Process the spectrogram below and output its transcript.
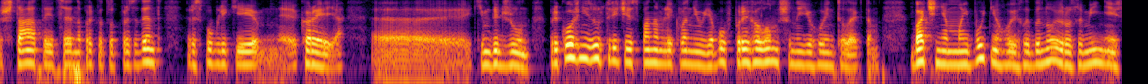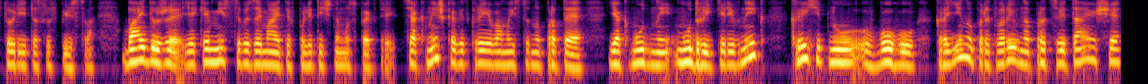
Штати, це, наприклад, от президент Республіки Корея Кім Деджун. При кожній зустрічі з паном Лі Кван Ю я був приголомшений його інтелектом, баченням майбутнього і глибиною розуміння історії та суспільства. Байдуже, яке місце ви займаєте в політичному спектрі. Ця книжка відкриє вам істину про те, як мудний, мудрий керівник крихітну вбогу країну перетворив на процвітаюче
